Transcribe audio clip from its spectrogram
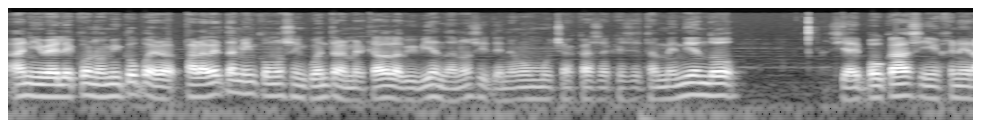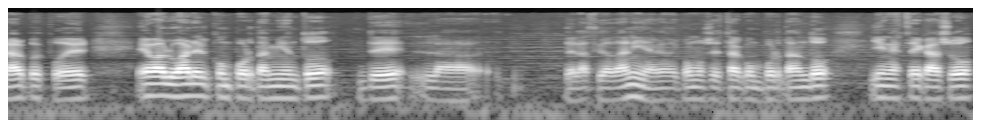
a nivel económico para, para ver también cómo se encuentra el mercado de la vivienda, ¿no? Si tenemos muchas casas que se están vendiendo, si hay pocas y en general pues poder evaluar el comportamiento de la, de la ciudadanía, de cómo se está comportando y en este caso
